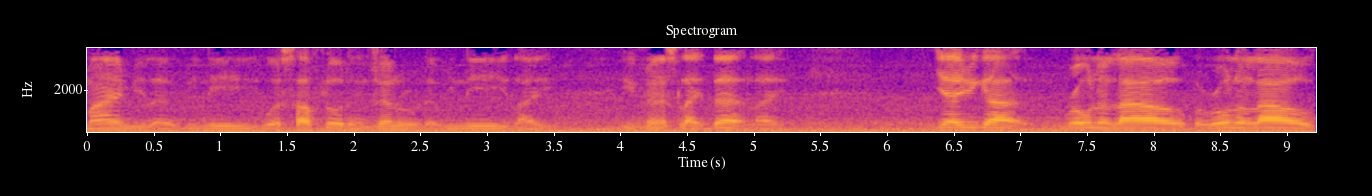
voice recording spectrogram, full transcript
Miami. Like we need, well, South Florida in general, that we need like events like that. Like, yeah, you got Rolling Loud, but Rolling Loud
